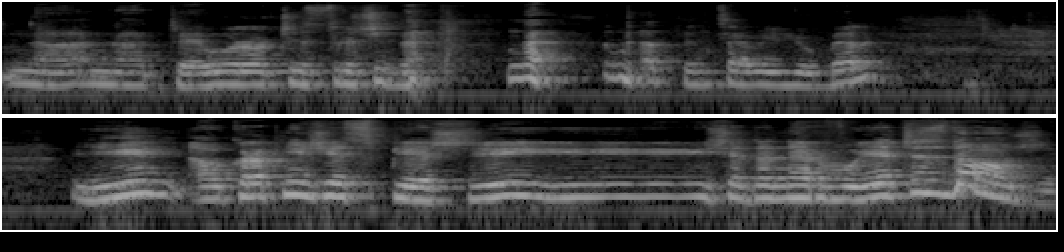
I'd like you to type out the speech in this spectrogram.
na, na tę uroczystość, na, na, na ten cały jubel. I okropnie się spieszy i, się denerwuje, czy zdąży.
